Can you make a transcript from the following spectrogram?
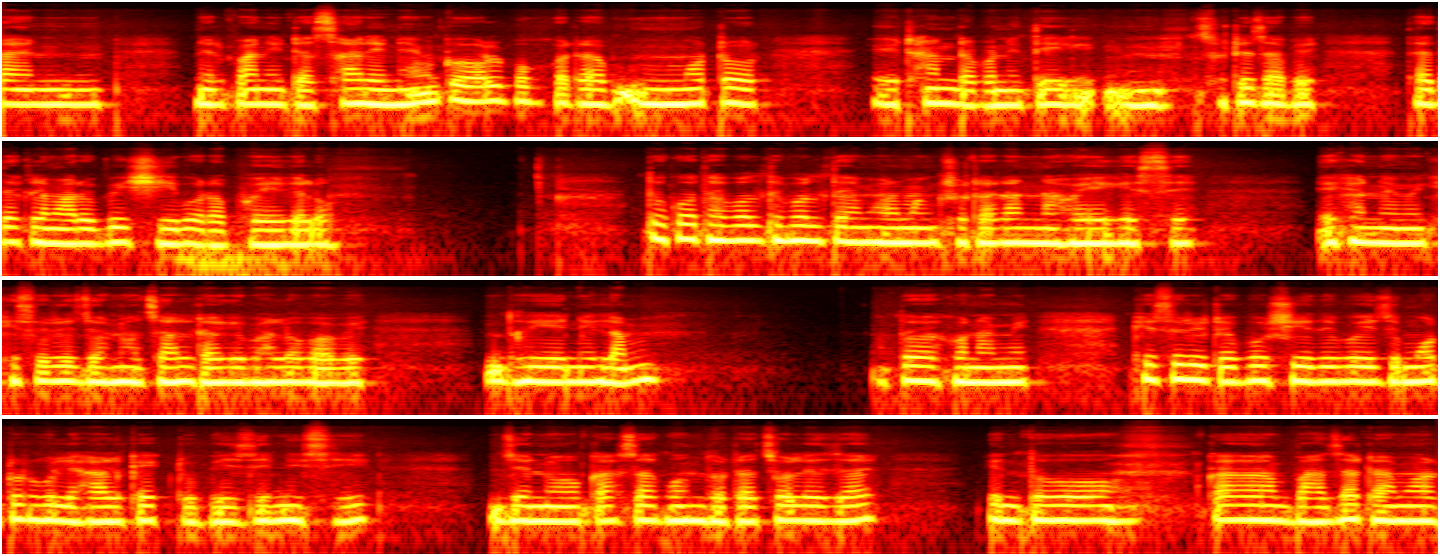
লাইনের পানিটা ছাড়িনি আমাকে অল্প কটা মটর এই ঠান্ডা পানিতেই ছুটে যাবে, তাই দেখলাম আরও বেশি বরফ হয়ে গেল। তো কথা বলতে বলতে আমার মাংসটা রান্না হয়ে গেছে। এখানে আমি খিচুড়ির জন্য চালটাকে ভালোভাবে ধুয়ে নিলাম। তো এখন আমি খিচুড়িটা বসিয়ে দেবো। এই যে মটরগুলি হালকা একটু ভেজে নিছি, যেন কাঁচা গন্ধটা চলে যায়। কিন্তু ভাজাটা আমার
